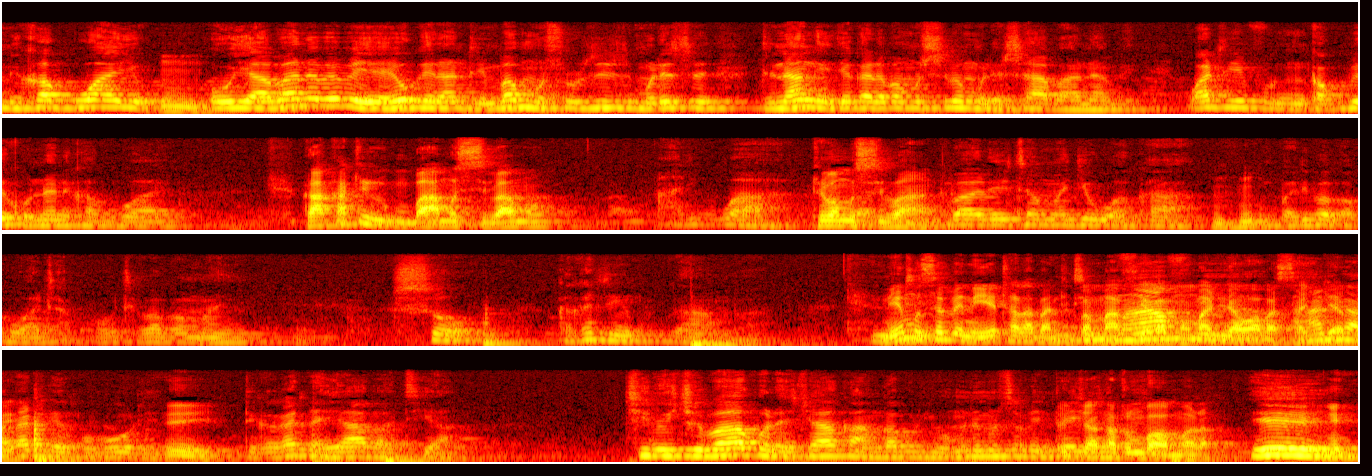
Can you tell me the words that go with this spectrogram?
nekagwayo Mm. oyo abaana be beyayogera nti mba mulese tinange njagala bamusibe mulese abaana be. What if nkakubye konna nekagwayo kakati bamusibamu aliwa tebamusibanga. Baleeta maji waka. Mhm. bali babakwatako tebabamanyi. So kakati nkugamba naye museveni yetalaba nti mafia, bamumaddawo abasajja be. kakati kenkubuulire Eh. ti kakati naye abatya kino kyebakola kyakanga buli omu Eh.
